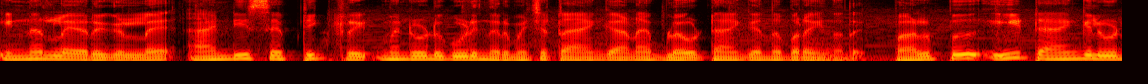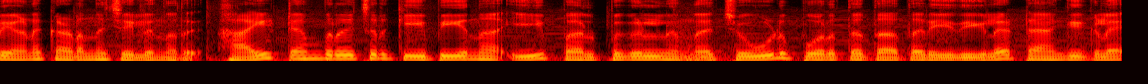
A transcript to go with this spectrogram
inner ലെയറുകളിലെ ആന്റിസെപ്റ്റിക് ട്രീറ്റ്മെന്റോട് കൂടി നിർമ്മിച്ച ടാങ്കാണ് ബ്ലോ ടാങ്ക് എന്ന് പറയുന്നത്. ചെയ്യുന്നത്. പൾപ്പ് ഈ ടാങ്കിലൂടെയാണ് കടന്നു ചെല്ലുന്നത്. ഹൈ ടെമ്പറേച്ചർ കീപ്പ് ചെയ്യുന്ന ഈ പൾപ്പുകളിൽ നിന്ന് ചൂട് പുറത്തെത്താത്ത രീതിയിൽ ടാങ്കുകളെ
